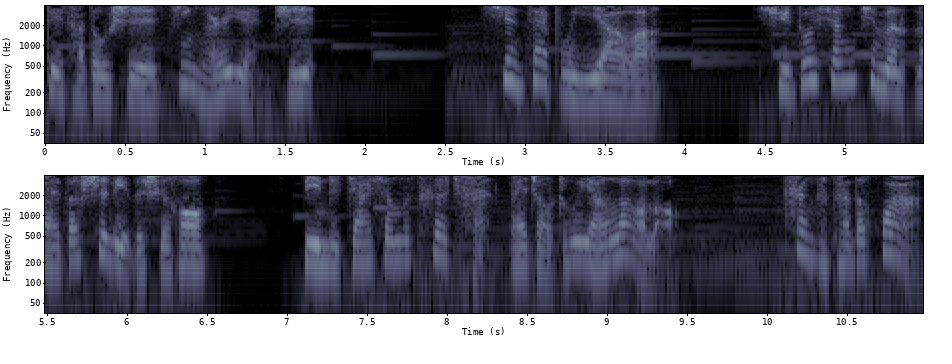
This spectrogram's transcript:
对他都是敬而远之，现在不一样了。许多乡亲们来到市里的时候，拎着家乡的特产来找周扬唠唠，看看他的画，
